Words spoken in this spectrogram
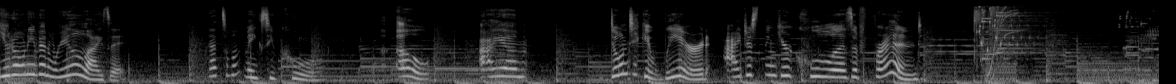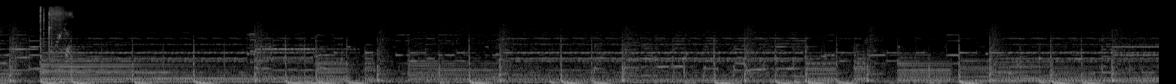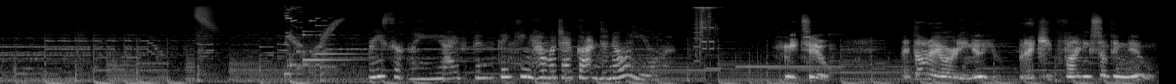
You don't even realize it. That's what makes you cool. Oh, I, um... Don't take it weird. I just think you're cool as a friend. Recently, I've been thinking how much I've gotten to know you. Me too. I thought I already knew you, but I keep finding something new.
